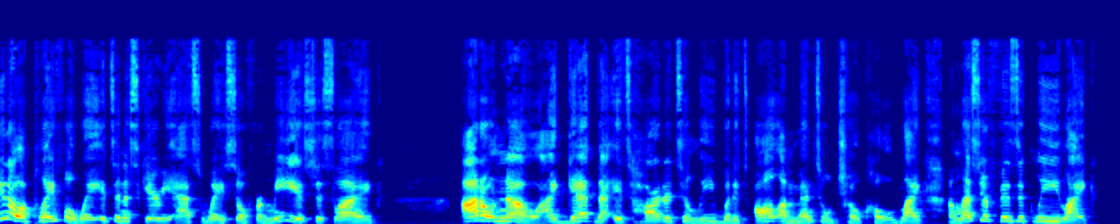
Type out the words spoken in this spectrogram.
you know a playful way it's in a scary ass way so for me it's just like I don't know. I get that it's harder to leave, but it's all a mental chokehold. Like, unless you're physically like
